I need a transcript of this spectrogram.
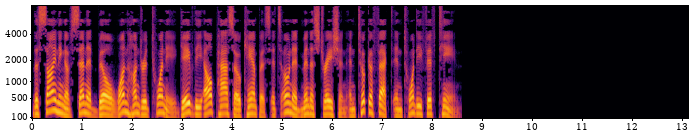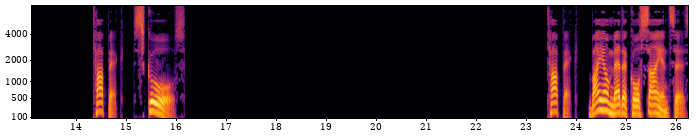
The signing of Senate Bill 120 gave the El Paso campus its own administration and took effect in 2015. Topic: Schools. Topic: Biomedical Sciences.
